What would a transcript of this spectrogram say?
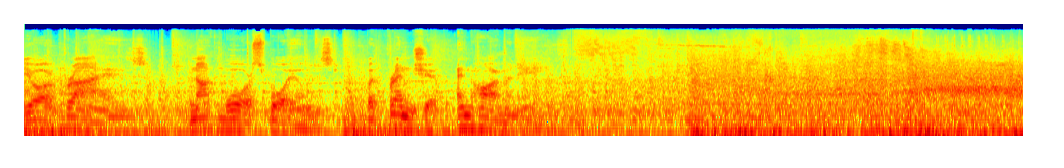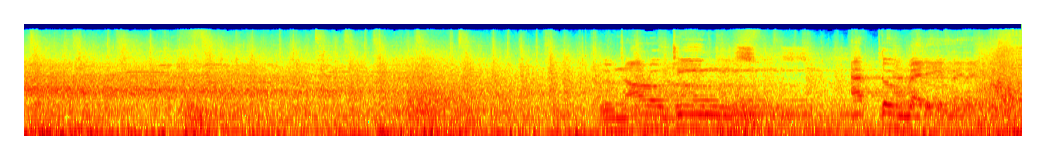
Your prize, not war spoils, but friendship and harmony. Lunaro teams at the ready.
